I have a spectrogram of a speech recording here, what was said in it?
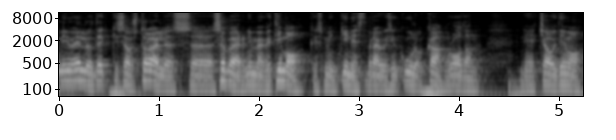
minu ellu tekkis Austraalias äh, sõber nimega Timo, kes mind kindlasti praegu siin kuulab ka, ma loodan. nii et tšau, Timo.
